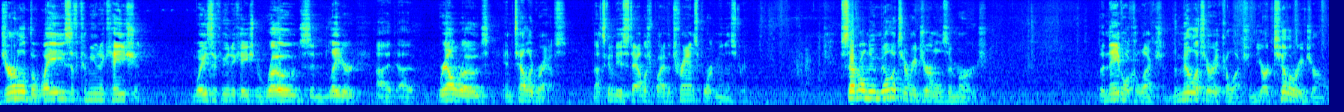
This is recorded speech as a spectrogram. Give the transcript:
Journal of the Ways of Communication. Ways of communication, roads, and later uh, uh, railroads and telegraphs. That's going to be established by the Transport Ministry. Several new military journals emerge the Naval Collection, the Military Collection, the Artillery Journal.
